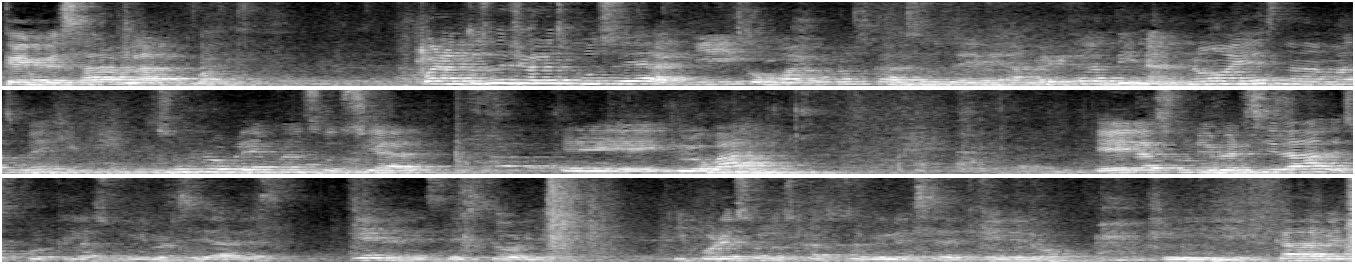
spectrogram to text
Que empezar a hablar, bueno. Bueno, entonces yo les puse aquí como algunos casos de América Latina. No es nada más México, es un problema social eh, global en las universidades, porque las universidades tienen esta historia y por eso los casos de violencia de género eh, cada vez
